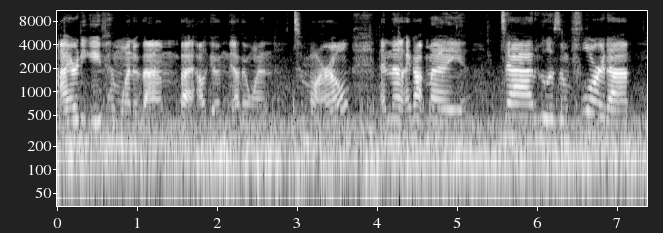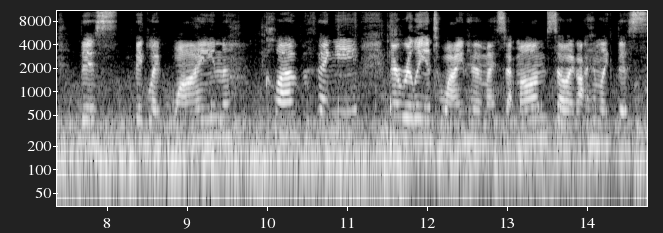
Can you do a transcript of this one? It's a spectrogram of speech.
I already gave him one of them but I'll give him the other one tomorrow. And then I got my dad who lives in Florida this big like wine club thingy. They're really into wine him and my stepmom so I got him like this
